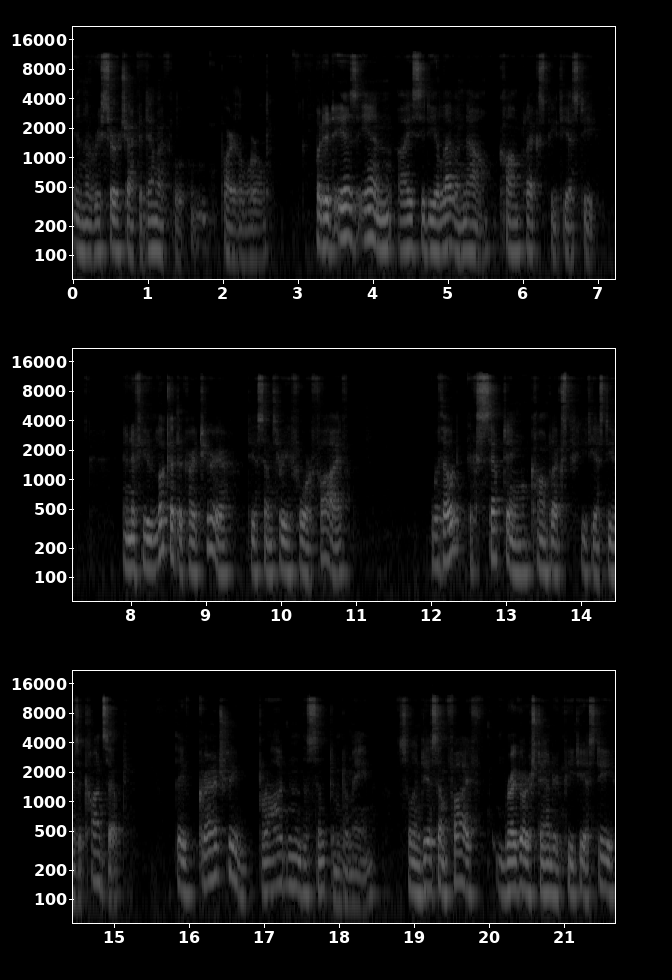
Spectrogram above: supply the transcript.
in the research academic part of the world. But it is in ICD-11 now, complex PTSD. And if you look at the criteria, DSM-3, 4, 5, without accepting complex PTSD as a concept, they've gradually broadened the symptom domain. So in DSM-5, regular standard PTSD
